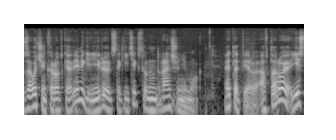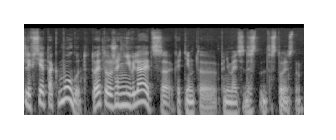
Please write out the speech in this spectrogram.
за очень короткое время генерировать такие тексты, он раньше не мог. Это первое. А второе, если все так могут, то это уже не является каким-то, понимаете, достоинством.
